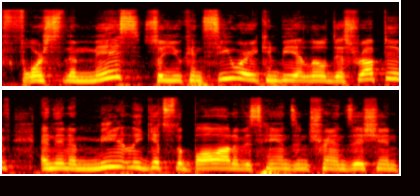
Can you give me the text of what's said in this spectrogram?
force the miss so you can see where he can be a little disruptive, and then immediately gets the ball out of his hands in transition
